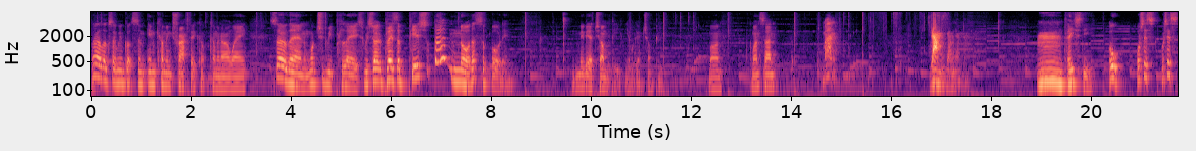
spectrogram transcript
Well, looks like we've got some incoming traffic coming our way. So then, what should we play? Should we start place a piece? No, that's supporting. Maybe a chumpy. Yeah, we'll get chumpy. Come on. Come on, son. Man. Yum, yum, yum, yum. Mmm, tasty. Oh, what's this? What's this?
